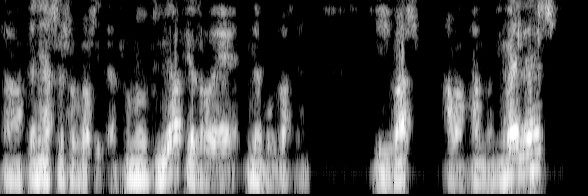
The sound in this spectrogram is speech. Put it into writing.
ah, tenías esos dos ítems, uno de utilidad y otro de, de puntuación. Y vas avanzando niveles.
